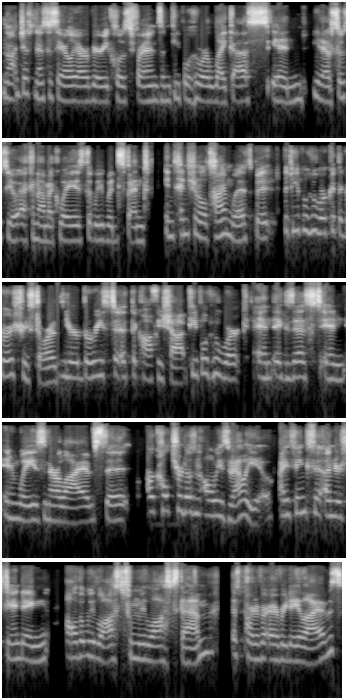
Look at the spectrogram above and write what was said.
Not just necessarily our very close friends and people who are like us in, you know, socioeconomic ways that we would spend intentional time with, but the people who work at the grocery store, your barista at the coffee shop, people who work and exist in, in ways in our lives that our culture doesn't always value. I think that understanding all that we lost when we lost them as part of our everyday lives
